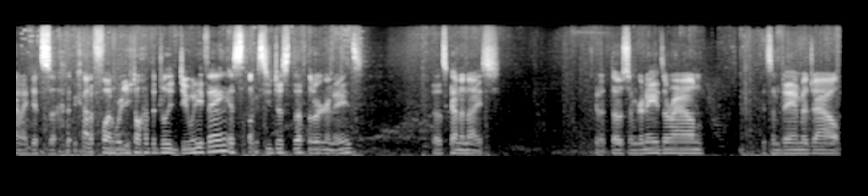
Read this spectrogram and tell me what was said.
Kind of gets uh, kind of fun where you don't have to really do anything as long as you just stuff throw grenades. So it's kind of nice. Gonna throw some grenades around, get some damage out.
